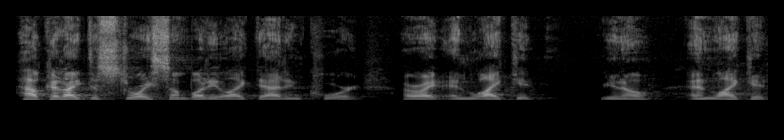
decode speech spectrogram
How could I destroy somebody like that in court? All right, and like it, you know, and like it.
